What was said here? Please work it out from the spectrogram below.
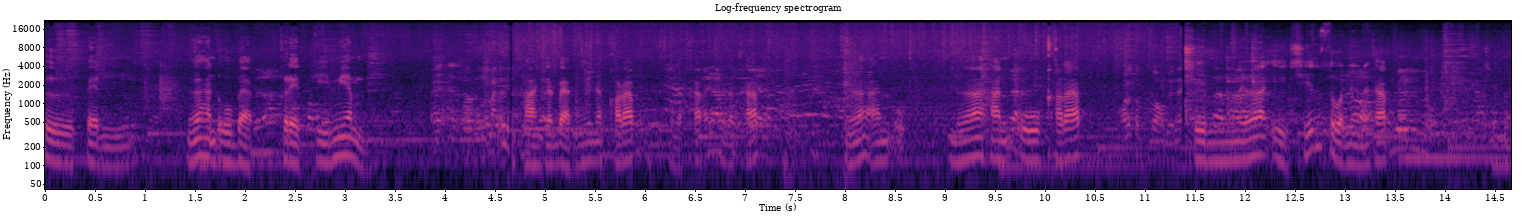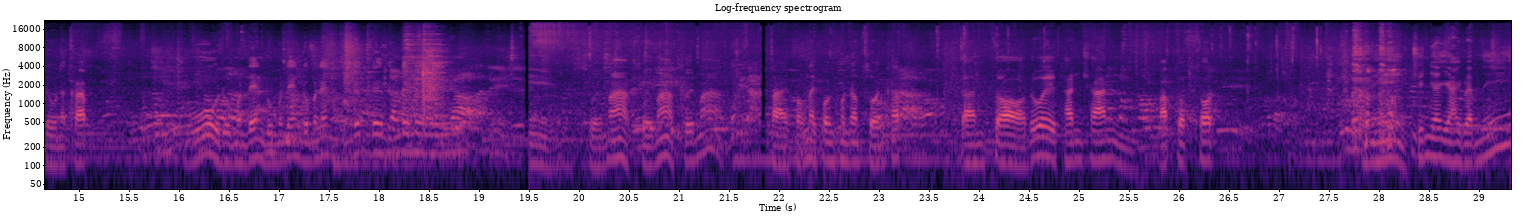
คือเป็นเนื้อฮันอูแบบเกรดพรีเมียม ทานกันแบบนี้นะครับนี่แหละครับนี่แหละครับ เนื้อฮันอูเนื้อฮันอูครับ ชิมเนื้ออีกชิ้นส่วนหนึ่งนะครับ ชิมมาดูนะครับ โอ้ดูมันเด้งดูมันเด้งดูมันเด้งเด้งเด้งเด้งเด้งเด้งนี่สวยมากสวยมากสวยมากสไตล์ของนายพลคนทำสวนครับ การต่อด้วยพันชันปรับสดสดนี่ชิ้นใหญ่ๆแบบนี้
